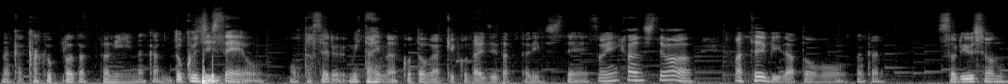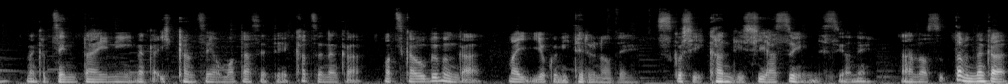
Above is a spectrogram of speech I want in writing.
なんか各プロダクトになんか独自性を持たせるみたいなことが結構大事だったりして、それに関しては、まあ 2B だともうなんかソリューションなんか全体になんか一貫性を持たせて、かつなんか、まあ、使う部分がまあよく似てるので、少し管理しやすいんですよね。あの、多分なんか、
